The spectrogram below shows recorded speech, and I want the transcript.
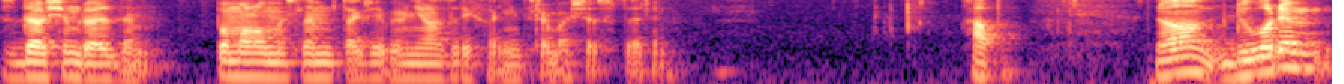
s delším dojezdem. Pomalou myslím, takže by měla zrychlení třeba 6 vteřin. Chápu. No, důvodem,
